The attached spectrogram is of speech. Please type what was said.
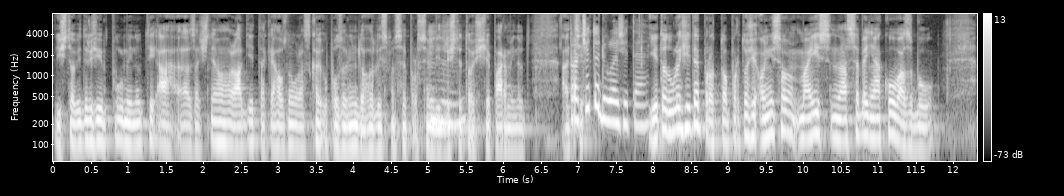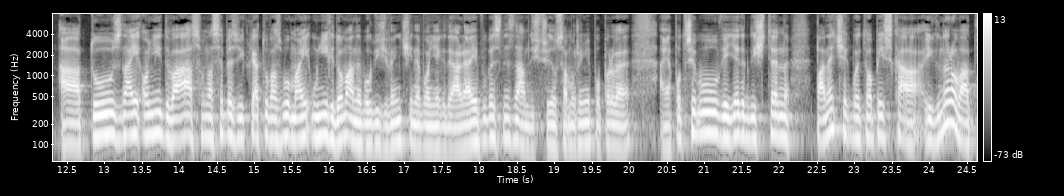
Když to vydržím půl minuty a začne ho hladit, tak já ho znovu laskavě upozorním, dohodli jsme se, prosím, mm-hmm. vydržte to ještě pár minut. Ať Proč je to důležité? Je to důležité proto, protože oni jsou, mají na sebe nějakou vazbu a tu znají oni dva a jsou na sebe zvyklí a tu vazbu mají u nich doma, nebo když venčí, nebo někde. Ale já je vůbec neznám, když přijdou samozřejmě poprvé. A já potřebuji vědět, když ten paneček bude toho pejska ignorovat,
